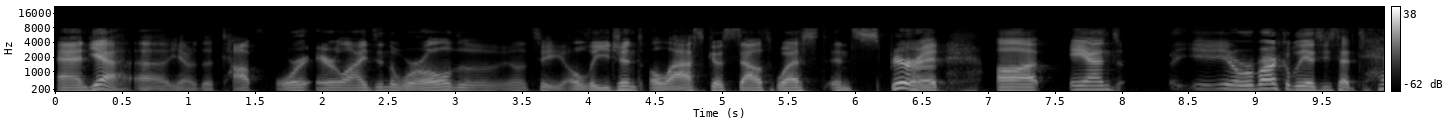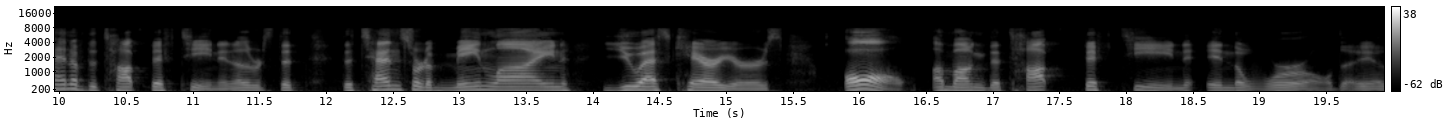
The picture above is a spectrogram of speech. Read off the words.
And yeah, uh, you know, the top four airlines in the world, uh, let's see, Allegiant, Alaska, Southwest, and Spirit. Uh, and you know, remarkably, as you said, 10 of the top 15. In other words, the the 10 sort of mainline U.S. carriers, all among the top 15 in the world. You know,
